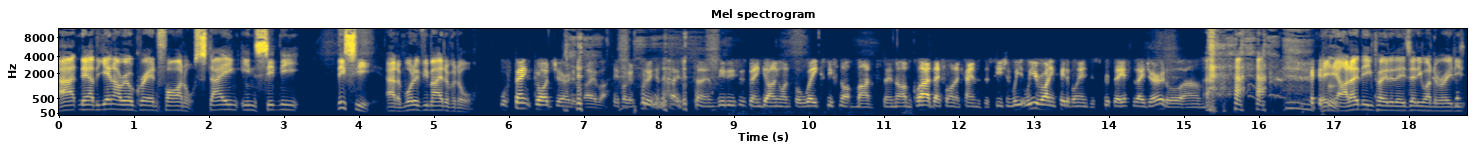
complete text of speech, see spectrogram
Uh, now the NRL Grand Final, staying in Sydney this year. Adam, what have you made of it all? Well, thank God Jared is over, if I can put it in those terms. This has been going on for weeks, if not months, and I'm glad they finally came to the decision. Were you, were you writing Peter V'landys' script there yesterday, Jared? Or um... yeah, I don't think Peter needs anyone to read his,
